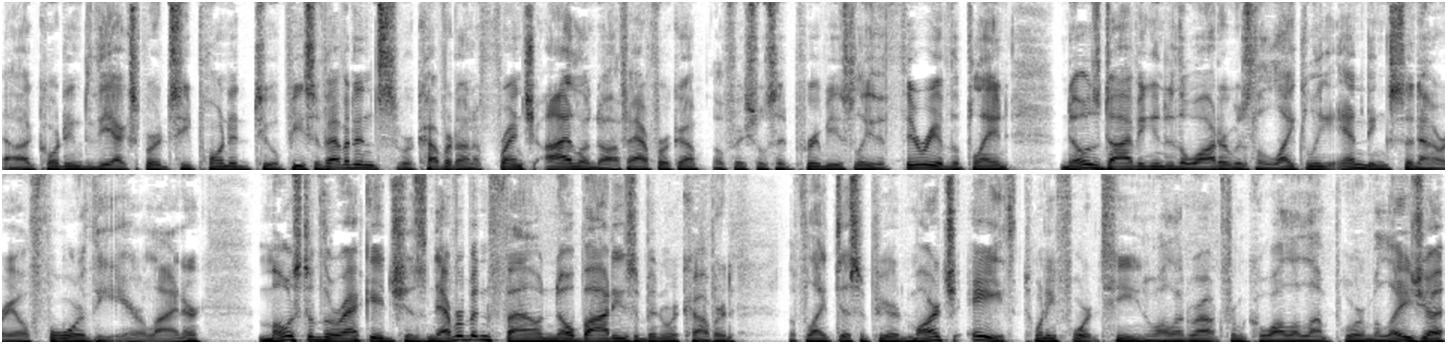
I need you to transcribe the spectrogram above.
Uh, according to the experts, he pointed to a piece of evidence recovered on a French island off Africa. Officials said previously the theory of the plane nosediving into the water was the likely ending scenario for the airliner. Most of the wreckage has never been found. No bodies have been recovered. The flight disappeared March 8, 2014, while en route from Kuala Lumpur, Malaysia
